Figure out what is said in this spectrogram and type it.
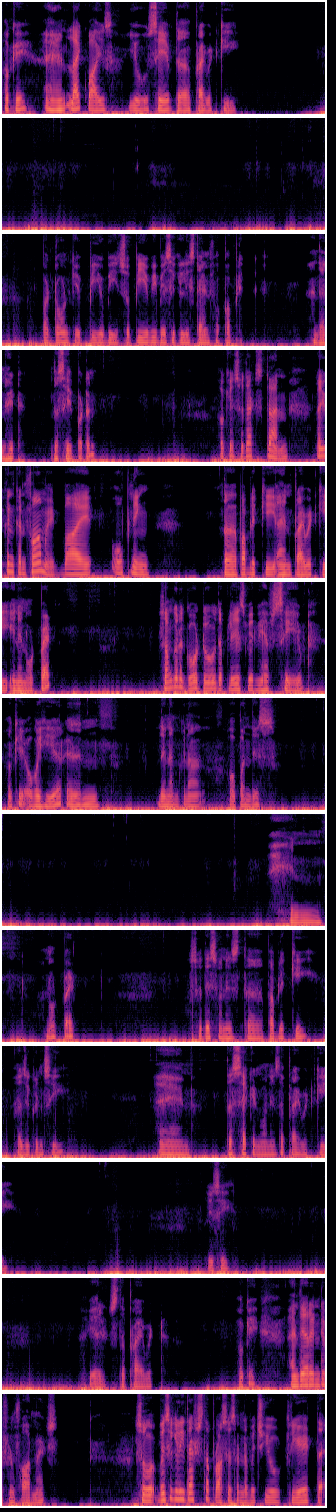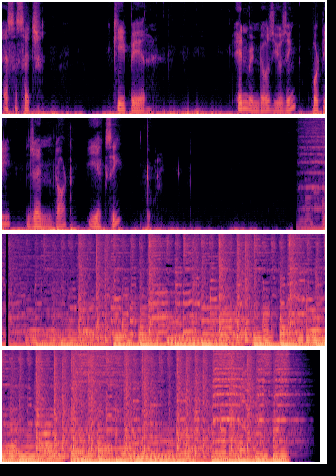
Okay and likewise you save the private key. But don't give pub so pub basically stands for public. And then hit the save button okay so that's done. Now you can confirm it by opening the public key and private key in a notepad. So I'm gonna go to the place where we have saved. Okay over here and then I'm gonna open this. In notepad. So this one is the public key as you can see. And the second one is the private key. You see? Here it's the private. Okay? And they are in different formats. So basically that's the process under which you create the SSH key pair in Windows using puttygen.exe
